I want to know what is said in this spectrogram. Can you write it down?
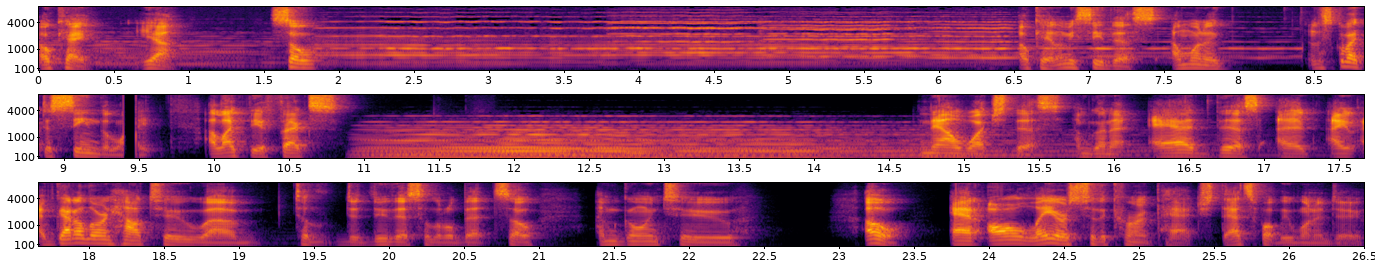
Okay, yeah. So, okay, let me see this. I want to, let's go back to seeing the light. I like the effects. Now watch this. I'm going to add this. I, I, have got to learn how to, uh, to, to do this a little bit. So I'm going to, oh, add all layers to the current patch. That's what we want to do.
